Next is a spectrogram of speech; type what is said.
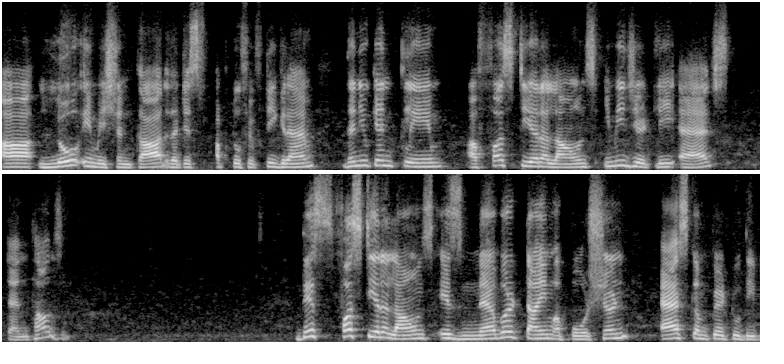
a low emission car that is up to 50 gram, then you can claim a first year allowance immediately as 10,000. This first year allowance is never time apportioned as compared to the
